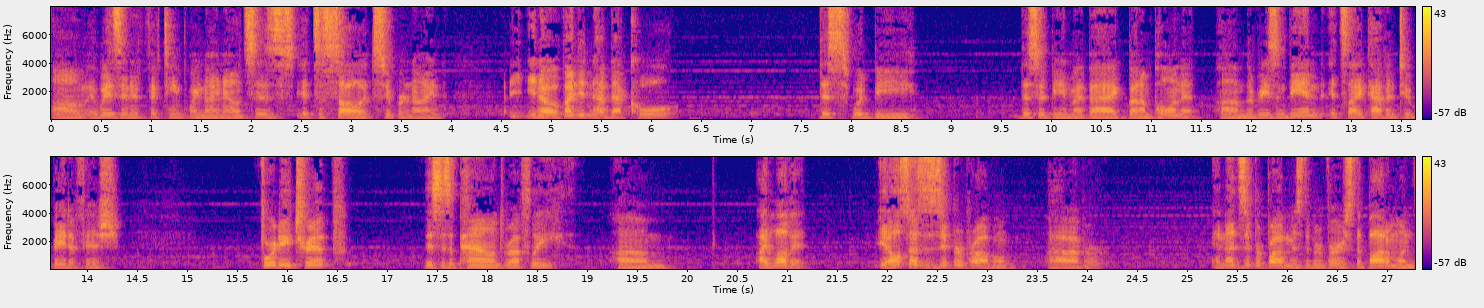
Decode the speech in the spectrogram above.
Um, it weighs in at 15.9 ounces. It's a solid Super 9. You know, if I didn't have that Kühl, this would be this would be in my bag, but I'm pulling it. Um, the reason being, it's like having two betta fish four day trip. This is a pound roughly. Um, I love it. It also has a zipper problem, however, and that zipper problem is the reverse. The bottom one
